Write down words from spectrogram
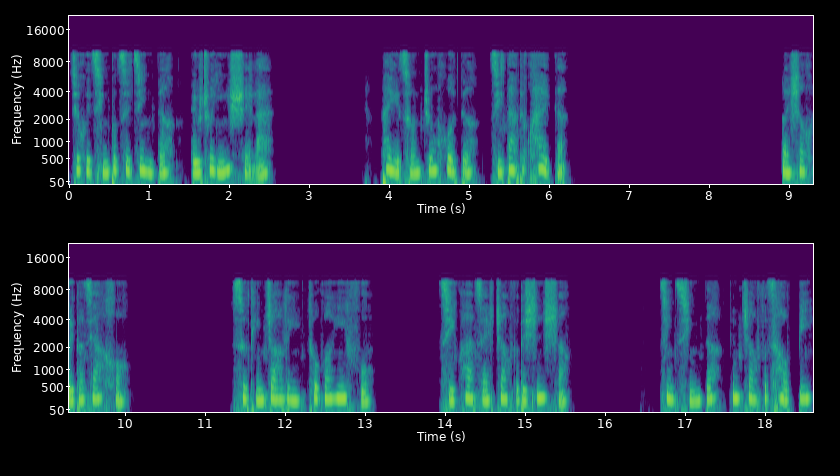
就会情不自禁的流出饮水来，她也从中获得极大的快感。晚上回到家后，苏婷照例脱光衣服，骑跨在丈夫的身上，尽情的跟丈夫操逼。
